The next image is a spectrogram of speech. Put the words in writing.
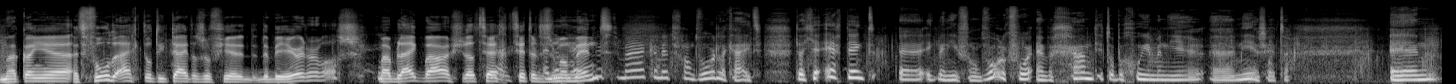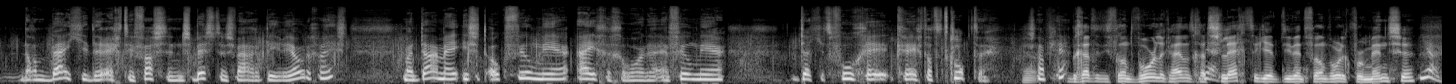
Maar kan je, het voelde eigenlijk tot die tijd alsof je de- de beheerder was. Maar blijkbaar, als je dat zegt, Ja. zit er dus En een dat heeft moment. dus te maken met verantwoordelijkheid. Dat je echt denkt, eh, ik ben hier verantwoordelijk voor en we gaan dit op een goede manier eh, neerzetten. En dan bijt je er echt in vast. En het is best een zware periode geweest. Maar daarmee is het ook veel meer eigen geworden. En veel meer dat je het gevoel ge- kreeg dat het klopte. Ja. Snap je? Begrijpt het die verantwoordelijkheid, want het gaat Ja. slecht. Je, bent verantwoordelijk voor mensen. Ja, Die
